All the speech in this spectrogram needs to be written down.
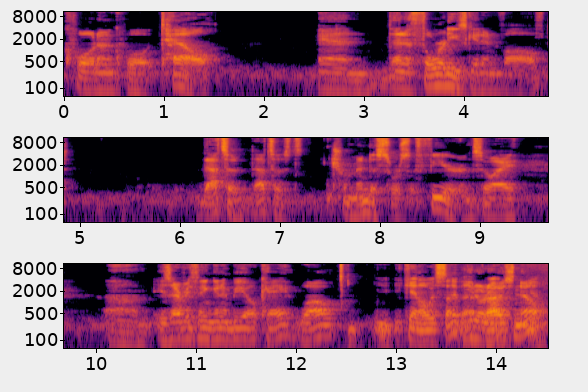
quote unquote tell and then authorities get involved that's a that's a tremendous source of fear and so i um, is everything going to be okay well you, you, can't always say that you don't right? always know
